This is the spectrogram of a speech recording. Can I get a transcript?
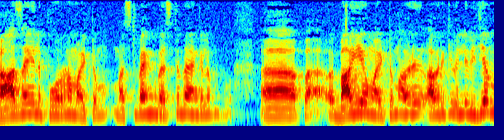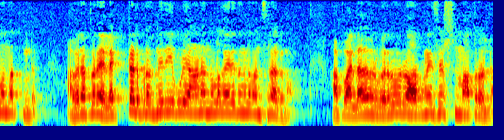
ഗാസയിൽ പൂർണമായിട്ടും വെസ്റ്റ് ബാങ്ക് വെസ്റ്റ് ബാങ്കിലും ഭാഗികമായിട്ടും അവർ അവർക്ക് വലിയ വിജയം വന്നിട്ടുണ്ട്. അവരപ്പോൾ എലക്റ്റഡ് പ്രതിനിധി കൂടിയാണ് എന്നുള്ള കാര്യം നിങ്ങൾ മനസ്സിലാക്കണം. അപ്പോൾ അല്ലാതെ വെറും ഒരു ഓർഗനൈസേഷൻ മാത്രമല്ല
